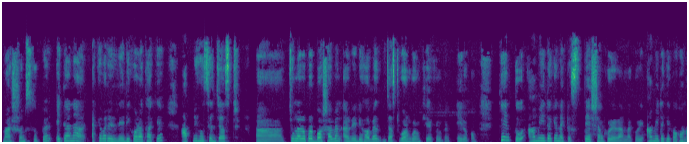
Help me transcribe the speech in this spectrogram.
মাশরুম স্যুপের এটা না একেবারে রেডি করা থাকে। আপনি হচ্ছে জাস্ট চুলার উপর বসাবেন আর রেডি হবে জাস্ট গরম গরম খেয়ে ফেলবেন এইরকম। কিন্তু আমি এটাকে না একটা স্পেশাল করে রান্না করি। আমি এটাকে কখনো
